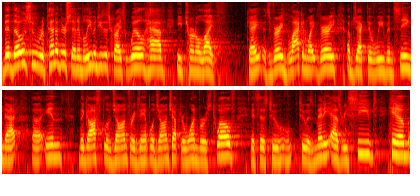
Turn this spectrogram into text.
that those who repent of their sin and believe in Jesus Christ will have eternal life. Okay? It's very black and white, very objective. We've been seeing that uh, in the Gospel of John, for example, John chapter 1, verse 12. It says, to, to as many as received him,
